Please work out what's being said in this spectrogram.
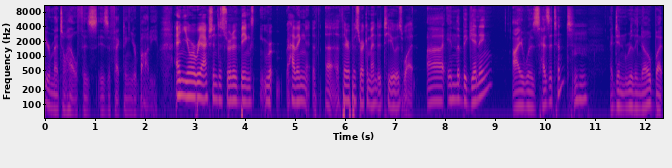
your mental health is is affecting your body. And your reaction to sort of being having a, a therapist recommended to you is what? Uh, in the beginning, I was hesitant. Mm-hmm. I didn't really know, but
